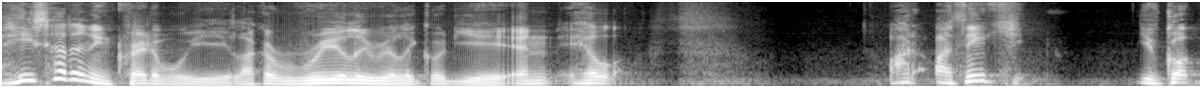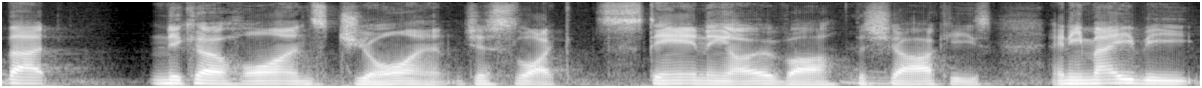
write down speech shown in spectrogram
He's had an incredible year, like a really, really good year, and he'll. I, I think you've got that Nicho Hynes giant just like standing over the mm. Sharkies, and he may be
